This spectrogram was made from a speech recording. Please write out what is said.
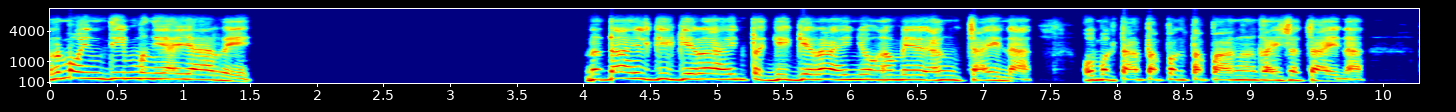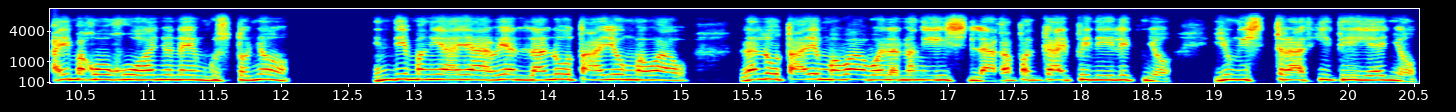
alam mo, hindi mangyayari na dahil gigirahin, gigirahin nyo ang, ang China o magtatapang-tapangan kayo sa China, ay makukuha nyo na yung gusto nyo. Hindi mangyayari yan. Lalo tayong mawaw. Lalo tayong mawawala ng isla kapag ka pinilit nyo yung strategiya nyo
